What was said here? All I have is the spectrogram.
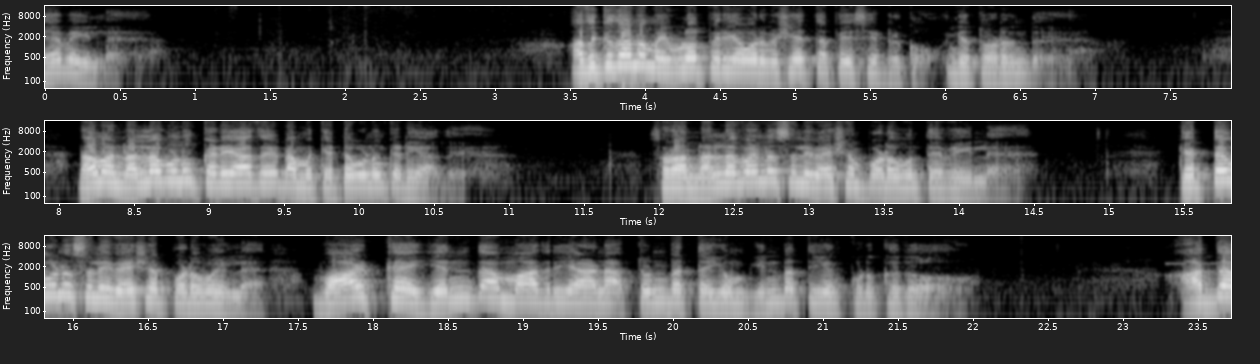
தேவையில்லை. அதுக்கு தான் நம்ம இவ்வளோ பெரிய ஒரு விஷயத்தை பேசிகிட்டு இருக்கோம். இங்கே தொடர்ந்து. நாம் நல்லவனும் கிடையாது நம்ம கெட்டவனும் கிடையாது. ஸோ நான் நல்லவன்னு சொல்லி வேஷம் போடவும் தேவையில்லை. கெட்டவனு சொல்லி வேஷம் போடவும் இல்லை. வாழ்க்கை எந்த மாதிரியான துன்பத்தையும் இன்பத்தையும் கொடுக்குதோ அதை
